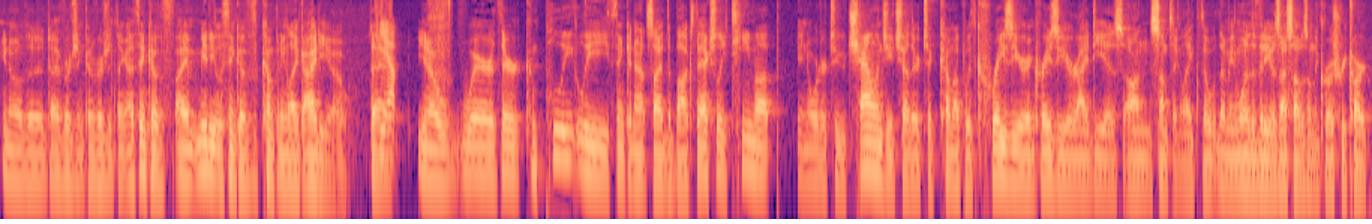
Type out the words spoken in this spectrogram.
you know the divergent convergent thing i think of i immediately think of a company like ideo that yep. you know where they're completely thinking outside the box. They actually team up in order to challenge each other to come up with crazier and crazier ideas on something like the I mean one of the videos I saw was on the grocery cart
